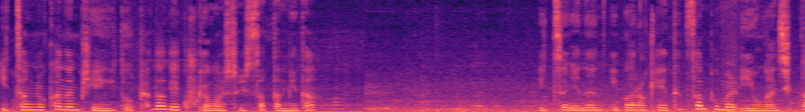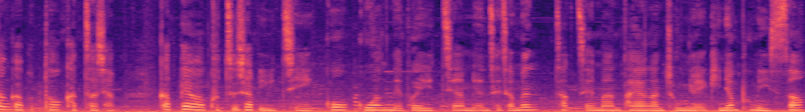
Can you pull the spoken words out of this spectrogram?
이착륙하는 비행기도 편하게 구경할 수 있었답니다. 2층에는 이바라키의 특산품을 이용한 식당가부터 가차샵, 카페와 굿즈샵이 위치해 있고 공항 내부에 위치한 면세점은 작지만 다양한 종류의 기념품이 있어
